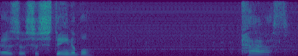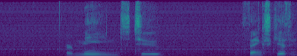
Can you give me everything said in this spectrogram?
as a sustainable path or means to thanksgiving.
